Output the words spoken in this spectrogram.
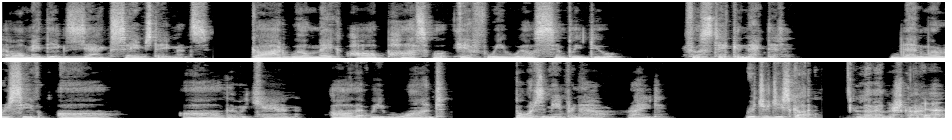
have all made the exact same statements. God will make all possible if we will simply do, if we'll stay connected. Then we'll receive all, all that we can, all that we want. But what does it mean for now, right? Richard G. Scott. I love Elder Scott. Yeah.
